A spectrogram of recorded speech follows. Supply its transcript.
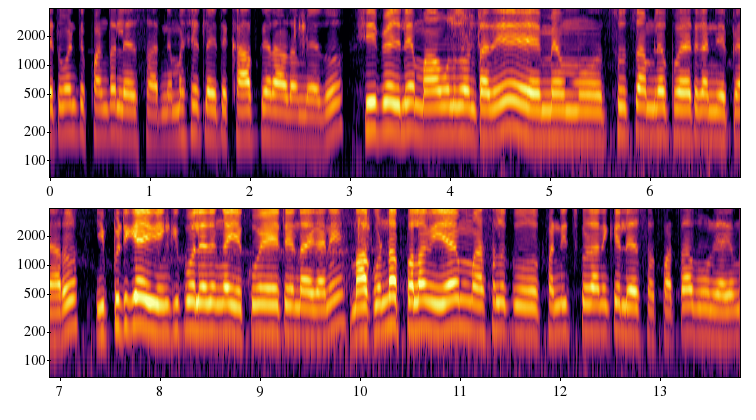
ఎటువంటి పంట లేదు సార్. నిమ్మ చెట్లు అయితే కాపుకే రావడం లేదు. సీపేజ్లే మామూలుగా ఉంటుంది. మేము చూసాంలే పోయేటని చెప్పినారు ఇప్పటికే ఇవి ఇంకిపోలేదు. ఇంకా ఎక్కువ ఏటున్నాయి కానీ మాకున్న పొలం ఏం అసలు పండించుకోవడానికే లేదు సార్. పట్టా భూములు ఏం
